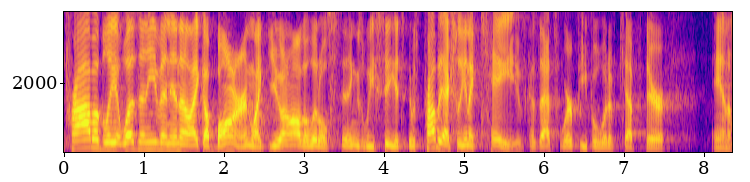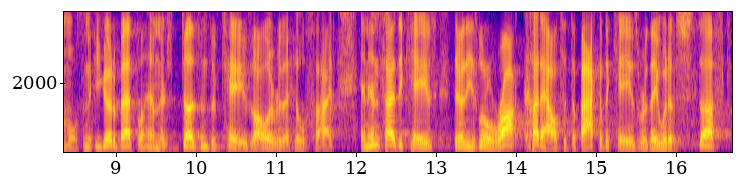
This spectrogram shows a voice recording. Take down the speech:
probably it wasn't even in a, like a barn, like you know, all the little things we see. It was probably actually in a cave, because that's where people would have kept their animals. And if you go to Bethlehem, there's dozens of caves all over the hillside. And inside the caves, there are these little rock cutouts at the back of the caves where they would have stuffed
